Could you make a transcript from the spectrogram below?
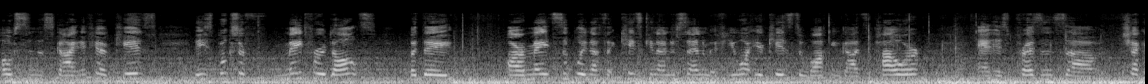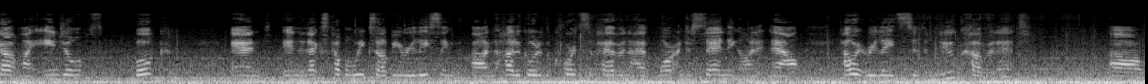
hosts in the sky. And if you have kids, these books are made for adults, but they are made simply enough that kids can understand them. If you want your kids to walk in God's power and His presence, uh, check out my Angels book. And in the next couple weeks, I'll be releasing on how to go to the courts of heaven. I have more understanding on it now, how it relates to the new covenant, um,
